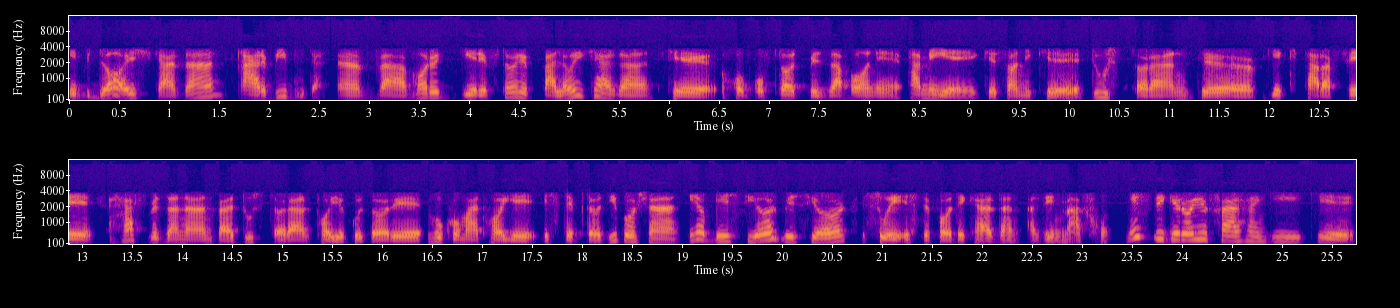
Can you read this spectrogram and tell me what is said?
ابداعش کردن غربی بودن و ما رو گرفتار بلایی کردن که خب افتاد به زبان همه کسانی که دوست دارند یک طرفه حرف بزنند و دوست دارند پایگذار حکومت های استبدادی باشند. اینا بسیار بسیار سوء استفاده کردن از این مفهوم. نسبی گرای فرهنگی که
